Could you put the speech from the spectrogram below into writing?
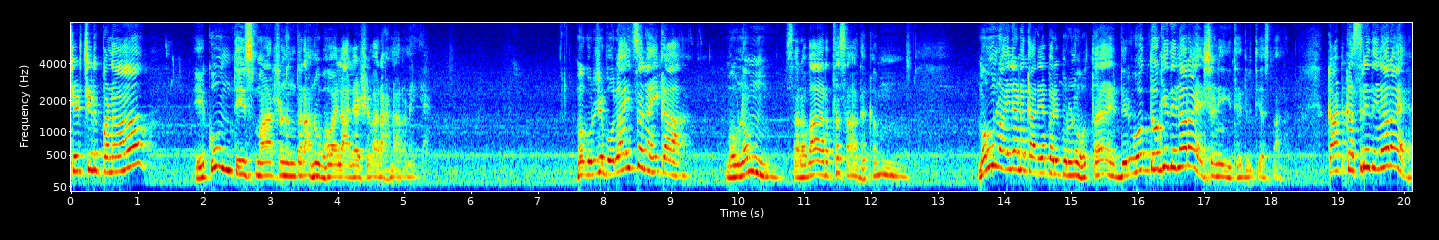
चिडचिडपणा एकोणतीस मार्च नंतर अनुभवायला आल्याशिवाय राहणार नाही आहे मग गुरुजी बोलायचं नाही का? मौनम सर्वार्थ साधकम मौन राहिल्यानं कार्य परिपूर्ण होत आहे दीर्घोद्योगी देणार आहे शनी इथे द्वितीय असताना काटकसरी देणार आहे.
